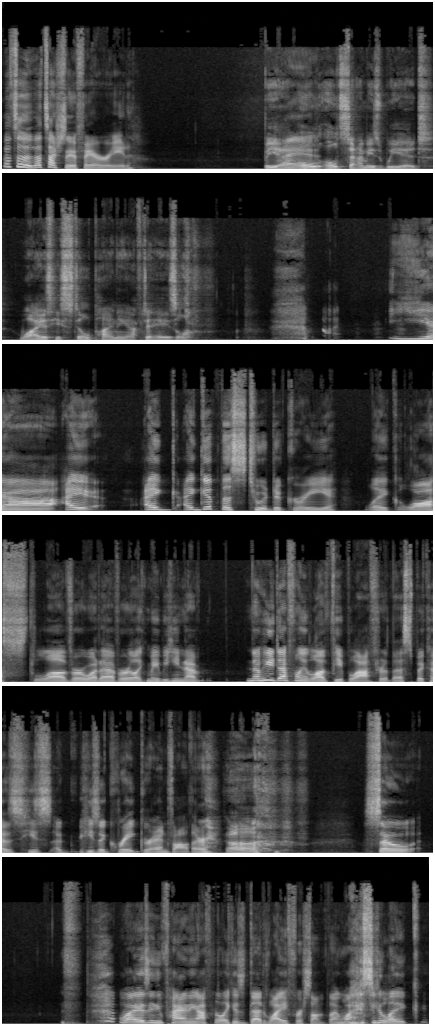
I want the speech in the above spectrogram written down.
That's a that's actually a fair read. But yeah, I- old old Sammy's weird. Why is he still pining after Hazel? Yeah, I I I get this to a degree, like lost love or whatever. Like maybe he never. No, he definitely loved people after this because he's a he's a great grandfather. Uh, huh. So why isn't he pining after like his dead wife or something? Why is he like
